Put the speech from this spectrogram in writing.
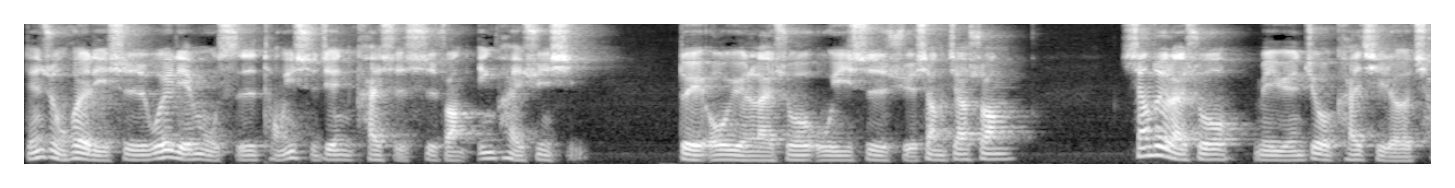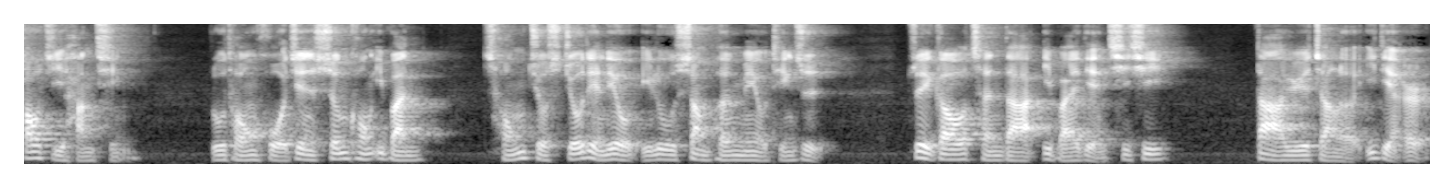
联准会理事威廉姆斯同一时间开始释放鹰派讯息，对欧元来说无疑是雪上加霜。相对来说，美元就开启了超级行情，如同火箭升空一般。从九十九点六一路上喷没有停止，最高曾达一百点七七，大约涨了一点二。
